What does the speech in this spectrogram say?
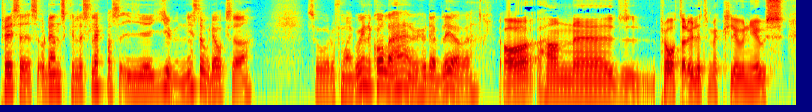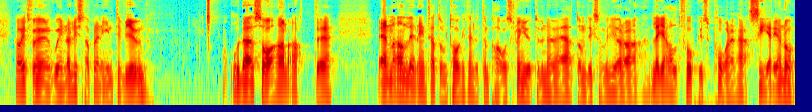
precis, och den skulle släppas i juni stod det också. Så då får man gå in och kolla här hur det blev. Ja, han eh, pratade ju lite med Clue News. Jag var tvungen att gå in och lyssna på den intervjun. Och där sa han att eh, en anledning till att de tagit en liten paus från YouTube nu är att de liksom vill göra, lägga allt fokus på den här serien då.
